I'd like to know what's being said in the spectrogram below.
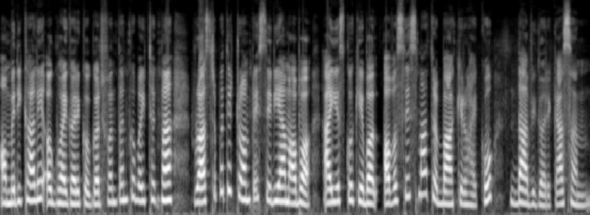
अमेरिकाले अगुवाई गरेको गठबन्धनको बैठकमा राष्ट्रपति ट्रम्पले सिरियामा अब आइएसको केवल अवशेष मात्र बाँकी रहेको दावी गरेका छन्।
